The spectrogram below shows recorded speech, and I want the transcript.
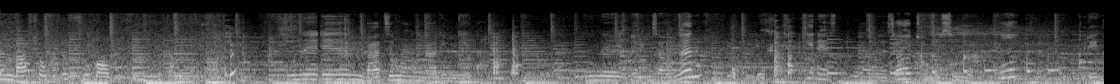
이거는 맛이 없을 수가 없습니다. 오늘은 마지막 날입니다. 오늘 일정은 여기 쿠키 레스토랑에서 점심 먹고 그리고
